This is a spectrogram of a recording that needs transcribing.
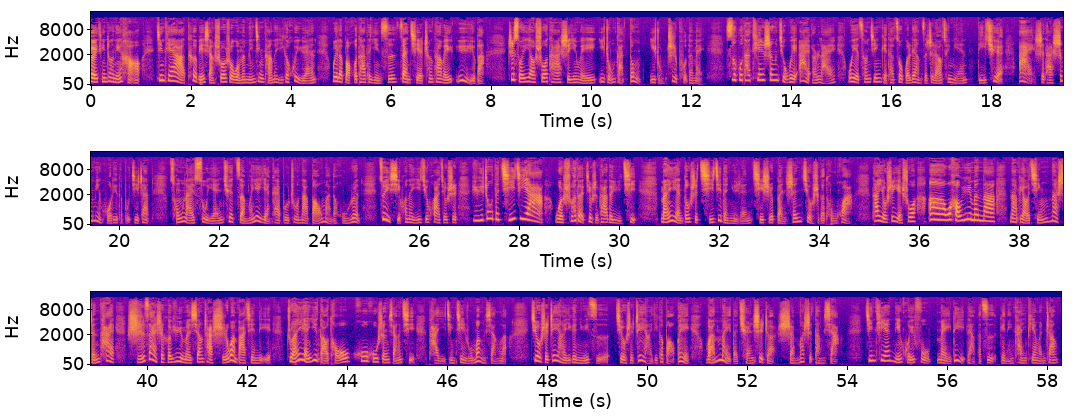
各位听众您好，今天啊，特别想说说我们明镜堂的一个会员，为了保护他的隐私，暂且称他为玉玉吧。之所以要说他，是因为一种感动，一种质朴的美。似乎他天生就为爱而来。我也曾经给他做过量子治疗催眠，的确，爱是他生命活力的补给站。从来素颜，却怎么也掩盖不住那饱满的红润。最喜欢的一句话就是“宇宙的奇迹呀”，我说的就是他的语气。满眼都是奇迹的女人，其实本身就是个童话。她有时也说：“啊，我好郁闷呐。”那表情，那神态，实在是和郁闷相差十万八千里。转眼一倒头，呼呼声响起，她已经进入梦乡了。就是这样一个女子，就是这样一个宝贝，完美的诠释着什么是当下。今天您回复“美丽”两个字，给您看一篇文章。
